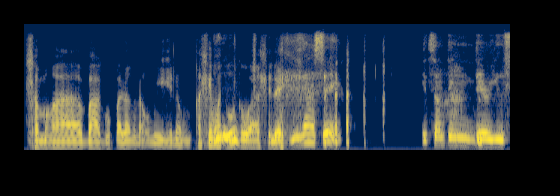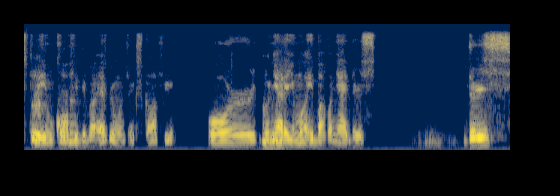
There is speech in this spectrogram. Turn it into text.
Sa mga bago pa lang na umiinom. Kasi matutuwa sila eh. yung lasa eh. It's something they're used to eh, yung coffee, di ba? Everyone drinks coffee. Or, kunyari, yung mga iba, kunyari, there's, there's,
